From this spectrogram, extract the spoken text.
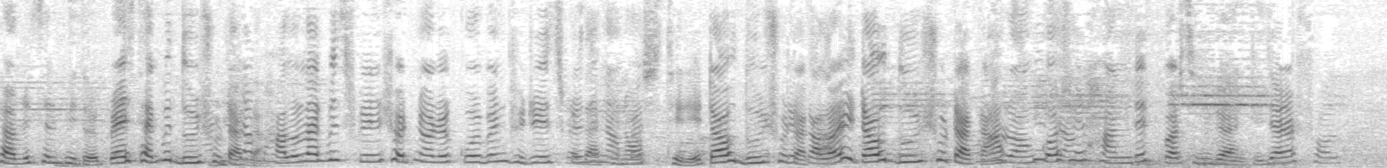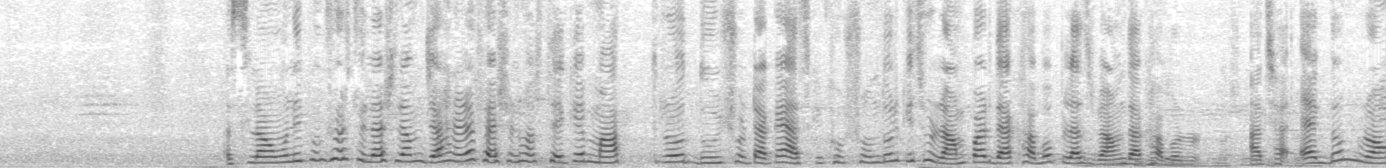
ফ্যাব্রিক্সের ভিতরে। প্রাইস থাকবে দুইশো টাকা। ভালো লাগবে স্ক্রিনশট নিয়ে অর্ডার করবেন ভিডিও স্ক্রিনে নাম অস্থির। এটাও দুইশো টাকা। কালার এটাও দুইশো টাকা। রং কষের হান্ড্রেড পার্সেন্ট গ্যারান্টি যারা সল আসসালামু আলাইকুম স্যার চলে আসলাম জাহানারা ফ্যাশন হাউস থেকে মাত্র দুইশো টাকায়। আজকে খুব সুন্দর কিছু রামপার দেখাবো প্লাস গ্রাউন্ড দেখাবো। আচ্ছা একদম রং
